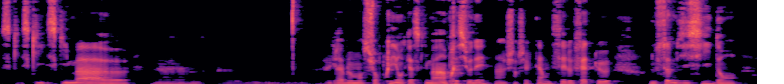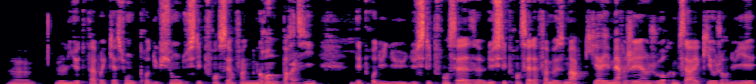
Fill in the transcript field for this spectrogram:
ce qui, ce qui, ce qui m'a euh, agréablement surpris, en tout cas ce qui m'a impressionné, hein, chercher le terme, c'est le fait que nous sommes ici dans le lieu de fabrication, de production du slip français, enfin une grande partie des produits du, du, slip française, du slip français, la fameuse marque qui a émergé un jour comme ça et qui aujourd'hui est,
